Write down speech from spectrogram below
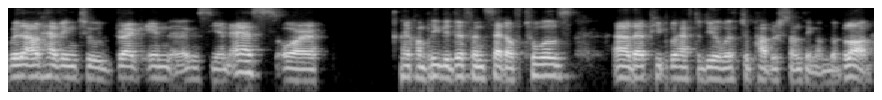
without having to drag in a CMS or a completely different set of tools uh, that people have to deal with to publish something on the blog.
